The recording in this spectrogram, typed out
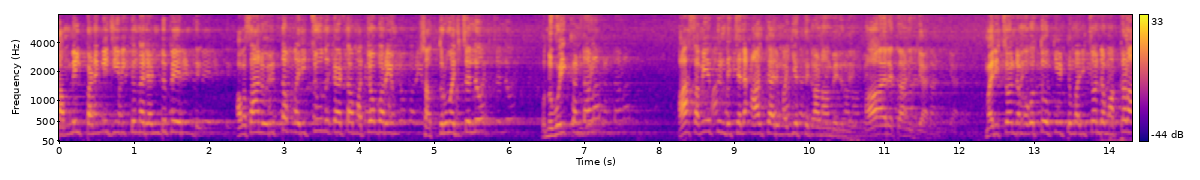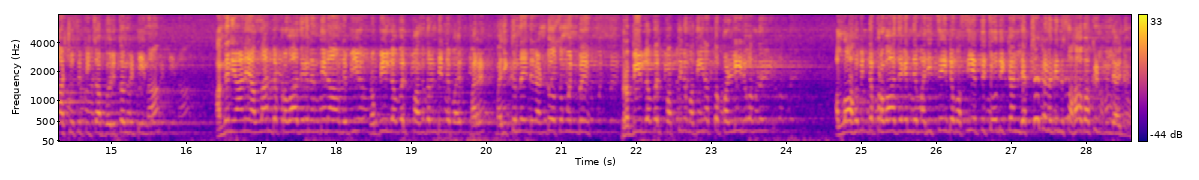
തമ്മിൽ പിണങ്ങി ജീവിക്കുന്ന രണ്ടു പേരുണ്ട്. അവസാനം ഒരുത്തം മരിച്ചു എന്ന് കേട്ടാ മറ്റോ പറയും ശത്രു മരിച്ചല്ലോ? ഒന്ന് പോയി കണ്ടാളാ? ആ സമയത്തുണ്ട് ചില ആൾക്കാർ മയ്യത്ത് കാണാൻ വരുന്നത്. ആരെ കാണിക്കാൻ? മരിച്ചോന്റെ മുഖത്ത് നോക്കിയിട്ട് മരിച്ചോന്റെ മക്കളെ ആശ്വസിപ്പിച്ച പൊരുത്തം കിട്ടിയെന്ന അങ്ങനെയാണ് അള്ളാന്റെ പ്രവാചകൻ എന്തിനാ നബി റബിയുൽ അവൽ പന്ത്രണ്ടിന്റെ മരിക്കുന്നതിന്റെ രണ്ടു ദിവസം മുൻപ് റബിയുൽ അവൽ പത്തിന് മദീനത്തെ പള്ളിയിൽ വന്ന് അള്ളാഹുവിന്റെ പ്രവാചകന്റെ മരിച്ചതിന്റെ വസിയത്ത് ചോദിക്കാൻ ലക്ഷക്കണക്കിന് സഹാബാക്കളില്ലാഞ്ഞോ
